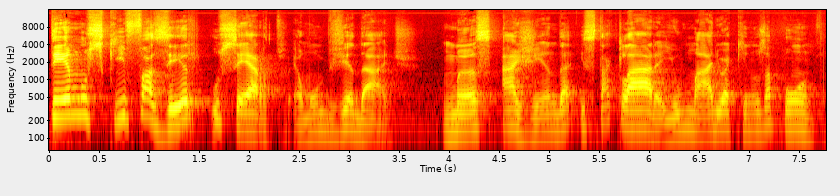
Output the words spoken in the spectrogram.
temos que fazer o certo, é uma obviedade. Mas a agenda está clara e o Mário aqui nos aponta.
